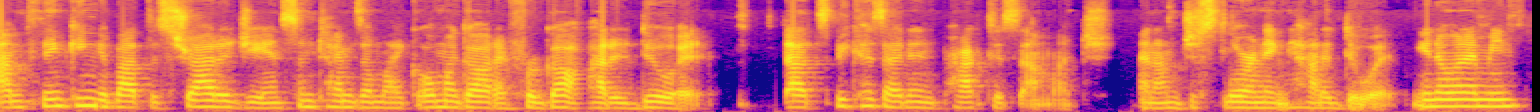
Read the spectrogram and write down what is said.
I'm thinking about the strategy, and sometimes I'm like, oh my god, I forgot how to do it. That's because I didn't practice that much, and I'm just learning how to do it. You know what I mean?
